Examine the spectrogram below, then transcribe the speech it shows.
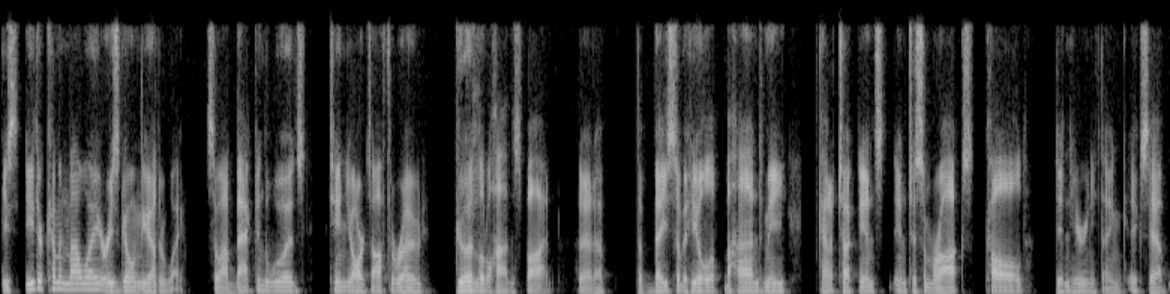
He's either coming my way or he's going the other way. So I backed in the woods, 10 yards off the road. Good little hiding spot at a, uh, the base of a hill up behind me, kind of tucked in into some rocks. Called, didn't hear anything except,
